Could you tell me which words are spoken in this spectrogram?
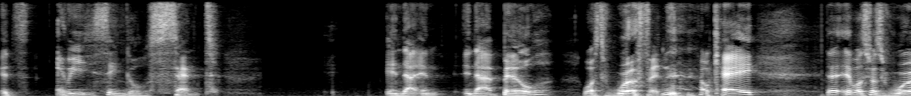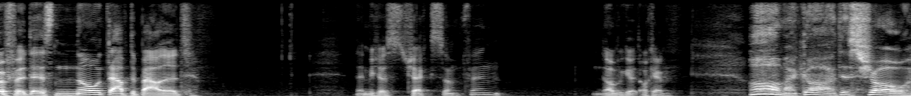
it's every single cent in that in in that bill was worth it. okay, it was just worth it. There's no doubt about it. Let me just check something. Oh, we good. Okay. Oh my god, this show.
